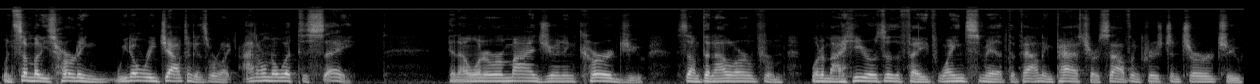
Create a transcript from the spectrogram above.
when somebody's hurting, we don't reach out to them because we're like, I don't know what to say. And I want to remind you and encourage you something I learned from one of my heroes of the faith, Wayne Smith, the founding pastor of Southland Christian Church, who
